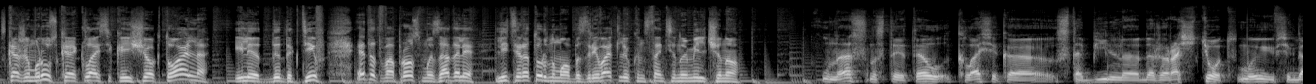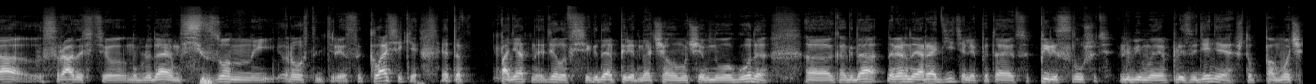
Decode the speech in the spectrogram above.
Скажем, русская классика еще актуальна? Или детектив? Этот вопрос мы задали литературному обозревателю Константину Мильчину у нас на Storytel классика стабильно даже растет. Мы всегда с радостью наблюдаем сезонный рост интереса к классике. Это понятное дело, всегда перед началом учебного года, э, когда, наверное, родители пытаются переслушать любимые произведения, чтобы помочь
